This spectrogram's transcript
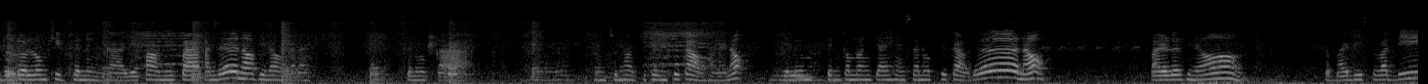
โดนโดนลงคลิปเทื่อหนึ่งกะอย่าเฝ้ามีปลากันเด้อเนาะพี่น้องก็ได้สนุกกะยังคิดฮอดคิดถึงคือเก่าหั่นแหละเนาะอย่าลืมเป็นกำลังใจให้สนุกคือเก่าเด้อเนาะ ไปเลยพี่น้อง สบายดีสวัสดี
